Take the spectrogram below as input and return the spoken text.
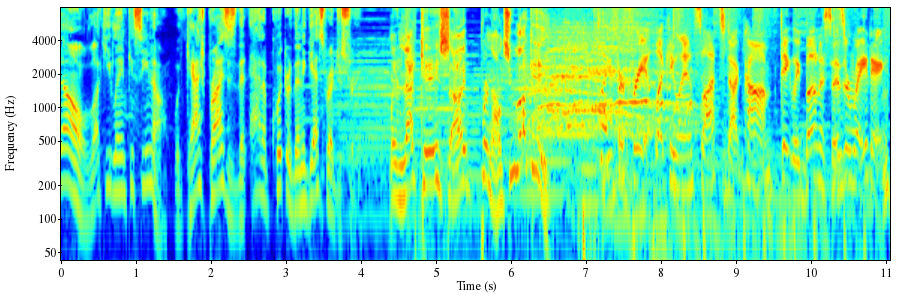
No, Lucky Land Casino, with cash prizes that add up quicker than a guest registry. In that case, I pronounce you lucky. Play for free at LuckyLandSlots.com. Daily bonuses are waiting.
